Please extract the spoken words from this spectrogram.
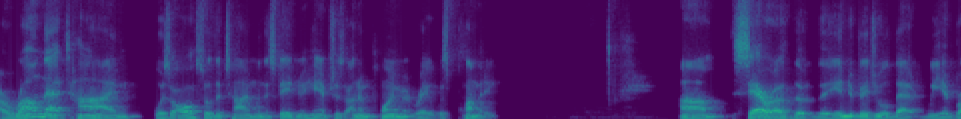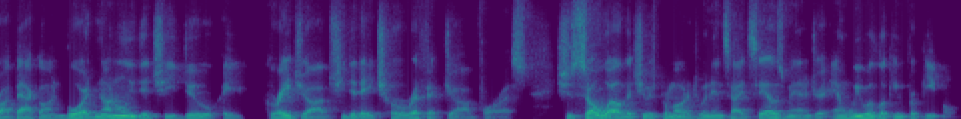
around that time was also the time when the state of new hampshire's unemployment rate was plummeting. Um, sarah the, the individual that we had brought back on board not only did she do a great job she did a terrific job for us. She's so well that she was promoted to an inside sales manager and we were looking for people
